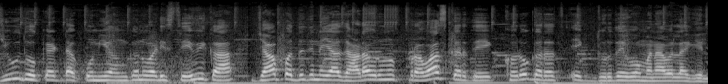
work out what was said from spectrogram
जीव धोक्यात टाकून ही अंगणवाडी सेविका ज्या पद्धतीने या झाडावरून प्रवास करते खरोखरच एक दुर्दैव म्हणावं लागेल.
